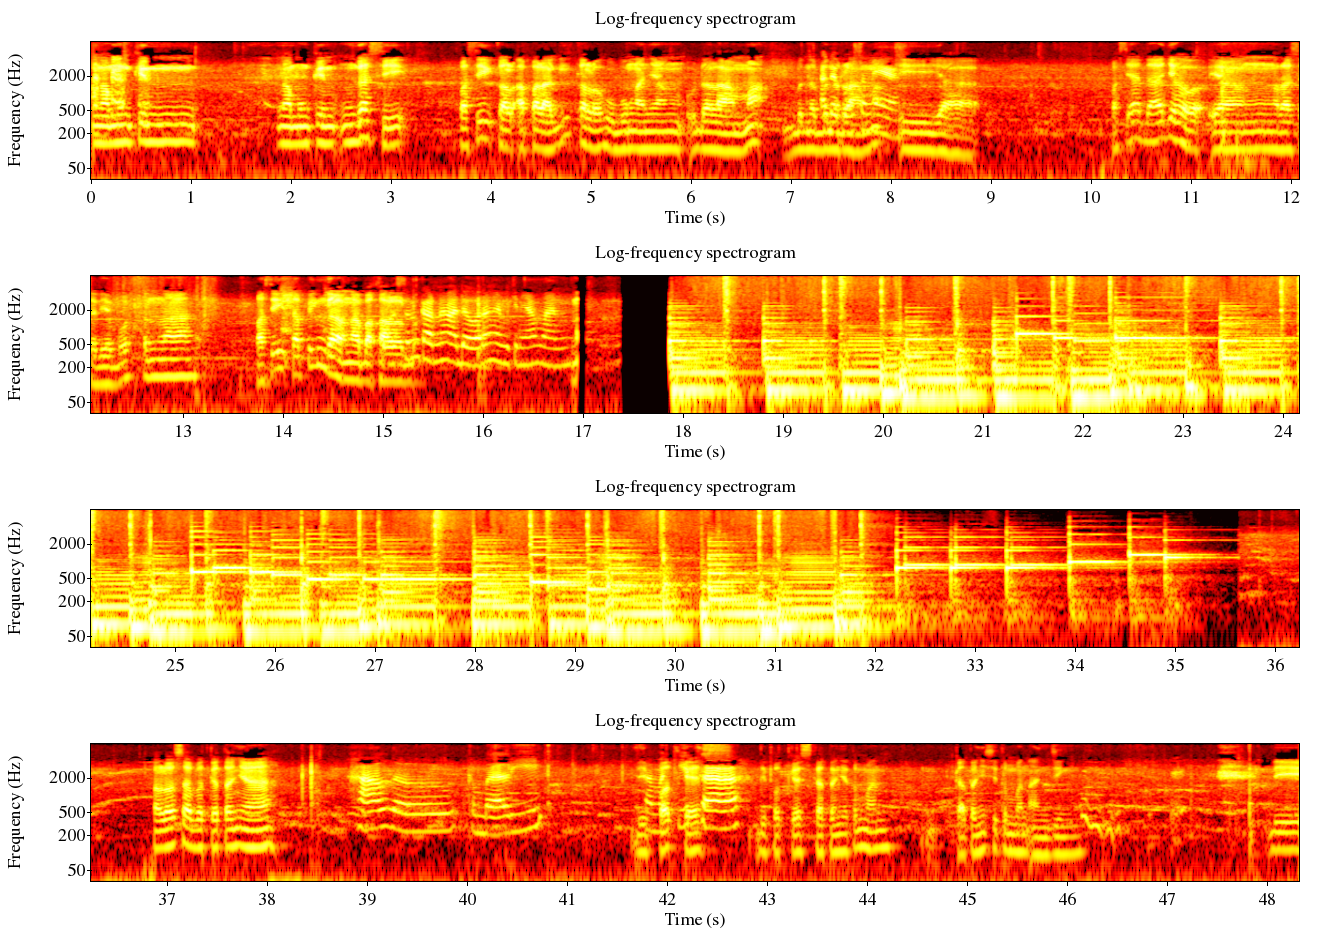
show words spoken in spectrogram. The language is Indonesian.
nggak mungkin nggak mungkin enggak sih. Pasti kalau apalagi kalau hubungan yang udah lama bener-bener lama ya? iya. Pasti ada aja yang ngerasa dia bosen lah. Pasti tapi nggak nggak bakal bosen karena ada orang yang bikin nyaman halo sahabat katanya. Halo kembali di Sama podcast kita. di podcast katanya teman. Katanya sih teman anjing. Di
